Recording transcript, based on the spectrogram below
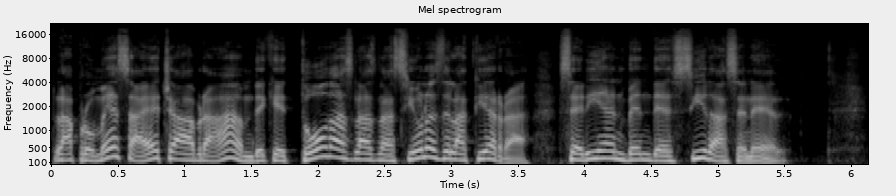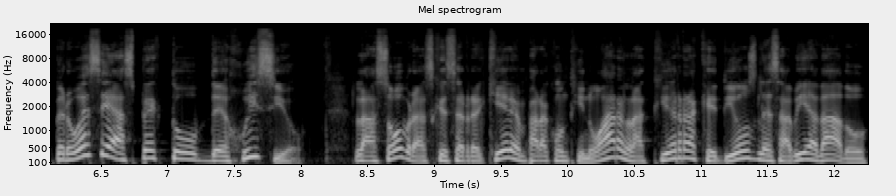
La promesa hecha a Abraham de que todas las naciones de la tierra serían bendecidas en él. Pero ese aspecto de juicio, las obras que se requieren para continuar en la tierra que Dios les había dado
